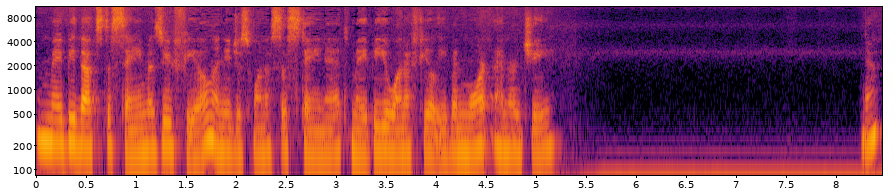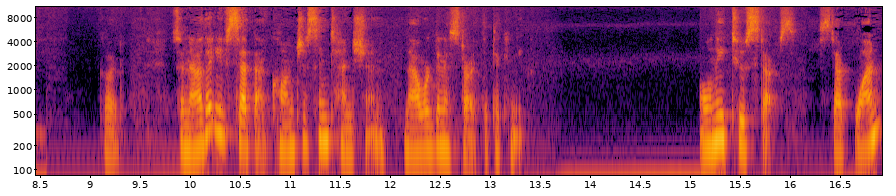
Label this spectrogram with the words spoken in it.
And maybe that's the same as you feel and you just want to sustain it. Maybe you want to feel even more energy. Yeah? Good. So now that you've set that conscious intention, now we're going to start the technique. Only two steps. Step one,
